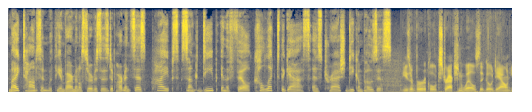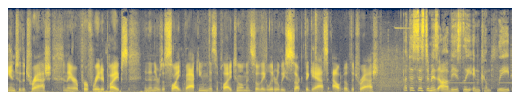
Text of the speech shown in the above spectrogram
Mike Thompson with the Environmental Services Department says pipes sunk deep in the fill collect the gas as trash decomposes. These are vertical extraction wells that go down into the trash, and they are perforated pipes, and then there's a slight vacuum that's applied to them, and so they literally suck the gas out of the trash. But the system is obviously incomplete.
